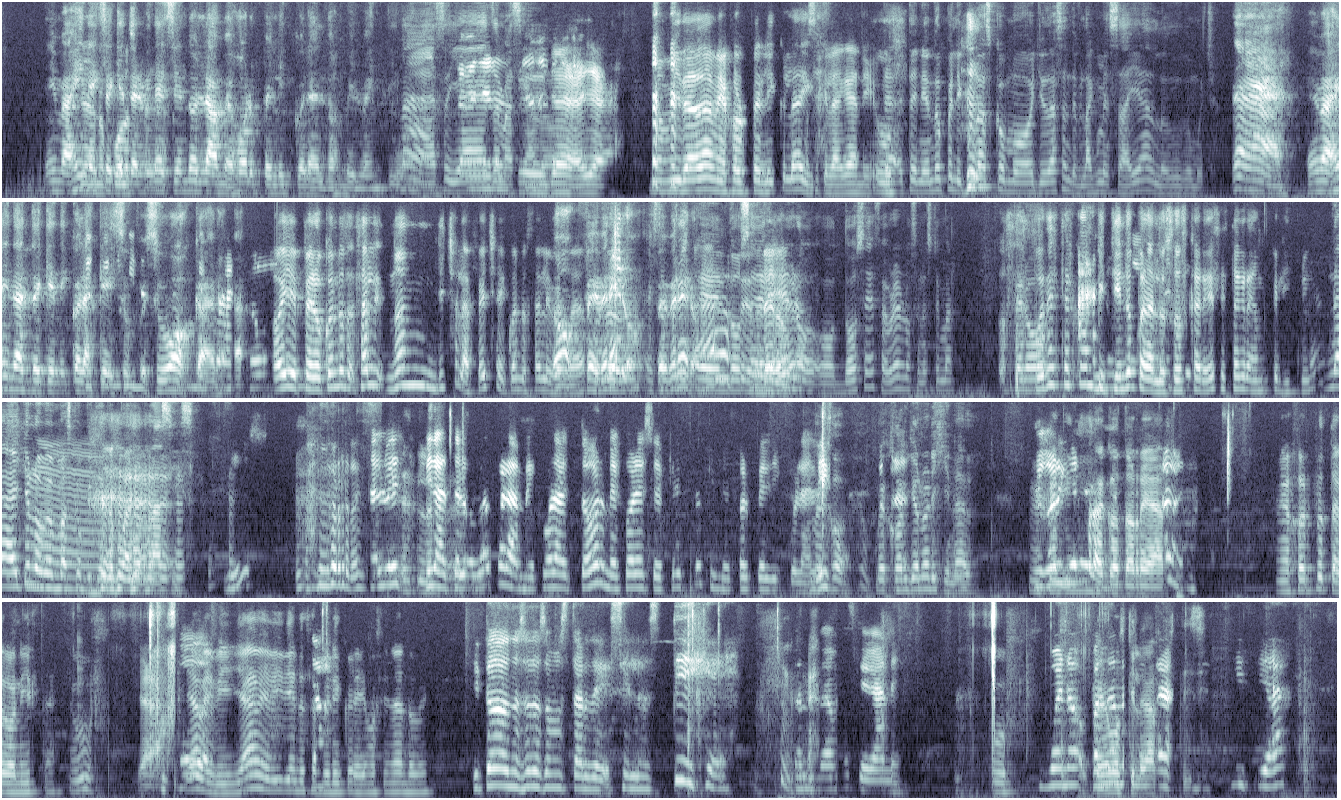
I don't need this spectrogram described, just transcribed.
Imagínense no que termine esperar. siendo la mejor película del 2021. Nah, eso ya es demasiado. Ya, ya. Nominada a mejor película y que la gane. Uf. Teniendo películas como Judas and the Black Messiah, lo dudo mucho. Nah, imagínate que Nicolas Cage, su, su Oscar. ah, Oye, pero ¿cuándo sale? No han dicho la fecha y cuándo sale, No, ¿verdad? febrero. Esta febrero. Ah, El 12 de febrero. febrero o 12 de febrero, si no estoy mal. O sea, Pero- ¿puede estar compitiendo para los Oscars esta gran película? Nah, yo lo veo más compitiendo para los racis. Tal vez, mira, te lo veo para mejor actor, mejores efectos y mejor película. Listo. Mejor, mejor guion original. Mejor Mejor, guion. Para cotorrear. mejor protagonista. Uf. Ya, ya me vi, ya me vi viendo esa película y emocionándome. Y todos nosotros vamos tarde, se los dije. Cuando veamos que gane. Uf. Bueno, pasando Esperemos que le a haga la justicia.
